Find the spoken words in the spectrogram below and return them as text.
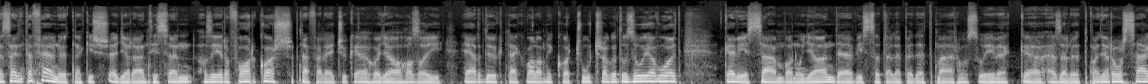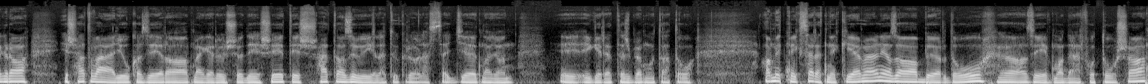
Szerintem felnőttnek is egyaránt, hiszen azért a farkas, ne felejtsük el, hogy a hazai erdőknek valamikor csúcsragadozója volt, kevés számban ugyan, de visszatelepedett már hosszú évekkel ezelőtt Magyarországra, és hát várjuk azért a megerősödését, és hát az ő életükről lesz egy nagyon ígéretes bemutató. Amit még szeretnék kiemelni, az a Bördó, az év madárfotósa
